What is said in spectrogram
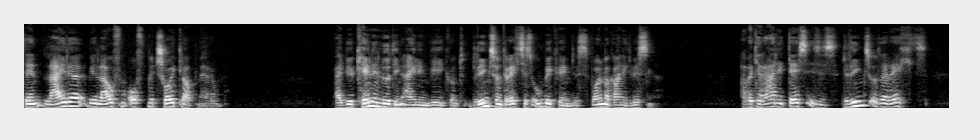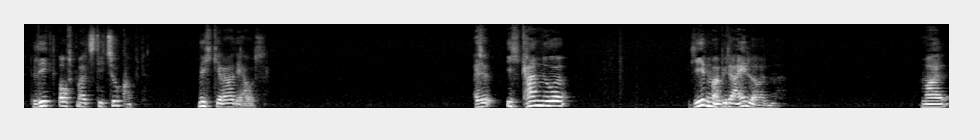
Denn leider, wir laufen oft mit Scheuklappen herum. Weil wir kennen nur den einen Weg und links und rechts ist unbequem, das wollen wir gar nicht wissen. Aber gerade das ist es. Links oder rechts liegt oftmals die Zukunft, nicht geradeaus. Also ich kann nur jeden mal wieder einladen, mal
